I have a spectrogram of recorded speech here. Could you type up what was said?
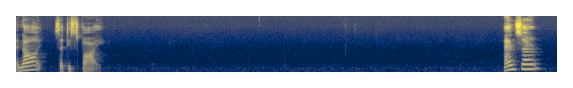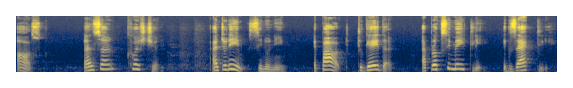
annoy, satisfy. Answer, ask. Answer, question. Antonym, synonym. Apart, together, approximately, exactly.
